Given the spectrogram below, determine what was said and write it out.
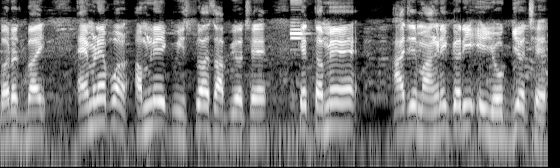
ભરતભાઈ, એમણે પણ અમને એક વિશ્વાસ આપ્યો છે કે તમે આ જે માંગણી કરી એ યોગ્ય છે.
